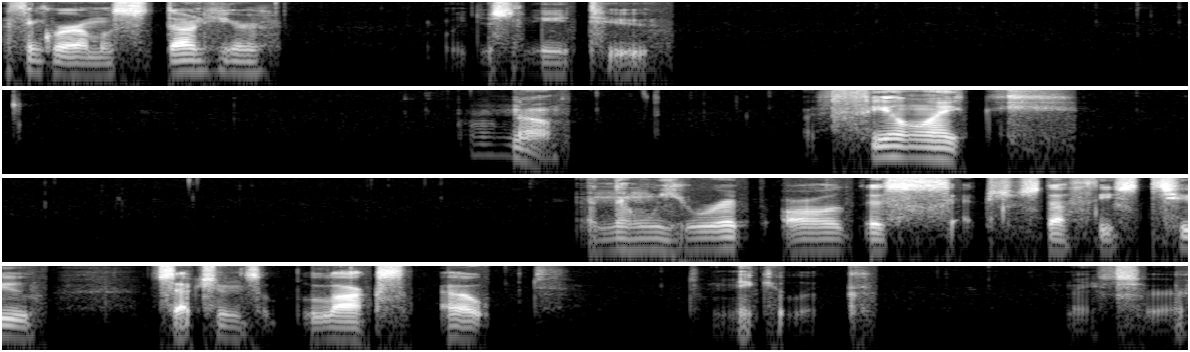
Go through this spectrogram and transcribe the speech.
I think we're almost done here. We just need to. No. I feel like. And then we rip all this extra stuff, these two sections of blocks out to make it look nicer.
